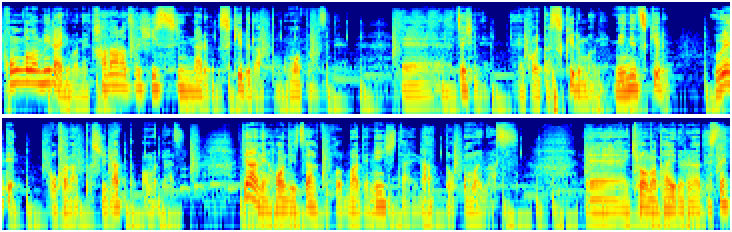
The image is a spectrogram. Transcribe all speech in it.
今後の未来にもね必ず必須になるスキルだと思ってますんで、えー、ぜひねこういったスキルもね身につける上で行ってほしいなと思います。ではね本日はここまでにしたいなと思います。えー、今日のタイトルはですね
